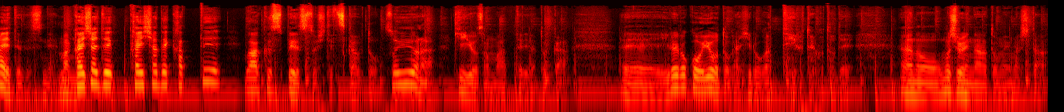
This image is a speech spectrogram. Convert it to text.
えてですね、まあ、うん。会社で会社で買ってワークスペースとして使うとそういうような企業さんもあったりだとか、えーいろいろこう用途が広がっているということであの面白いなと思いました。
